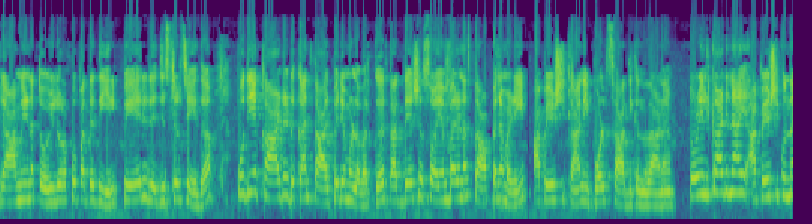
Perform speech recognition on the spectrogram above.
ഗ്രാമീണ തൊഴിലുറപ്പ് പദ്ധതിയിൽ പേര് രജിസ്റ്റർ ചെയ്ത് പുതിയ കാർഡ് എടുക്കാൻ താൽപര്യമുള്ളവർക്ക് തദ്ദേശ സ്വയംഭരണ സ്ഥാപനം വഴി അപേക്ഷിക്കാൻ ഇപ്പോൾ സാധിക്കുന്നതാണ്. തൊഴിൽ കാർഡിനായി അപേക്ഷിക്കുന്ന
